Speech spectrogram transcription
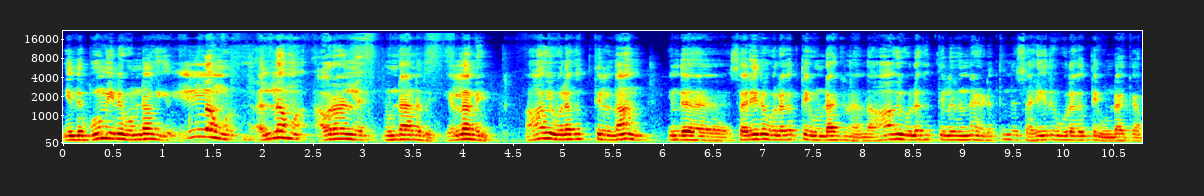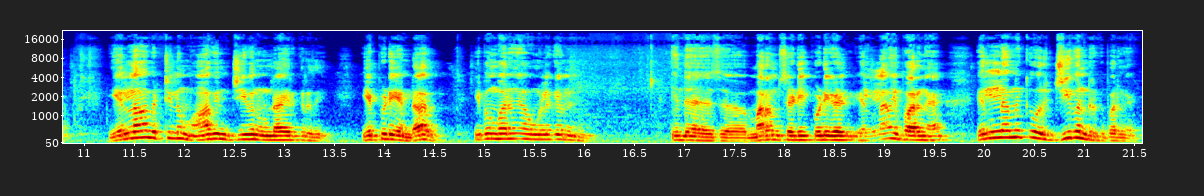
இந்த பூமியில் உண்டாக எல்லாம் எல்லாம் அவரால் உண்டானது. எல்லாமே ஆவி உலகத்தில் தான் இந்த சரீர உலகத்தை உண்டாக்கினார். அந்த ஆவி உலகத்திலிருந்து தான் எடுத்து இந்த சரீர உலகத்தை உண்டாக்கினார். எல்லாவற்றிலும் ஆவின் ஜீவன் உண்டாயிருக்கிறது. எப்படி என்றால் இப்போ பாருங்கள் உங்களுக்கு இந்த மரம் செடி கொடிகள் எல்லாமே பாருங்க எல்லாமே ஒரு ஜீவன் இருக்குது பாருங்கள்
